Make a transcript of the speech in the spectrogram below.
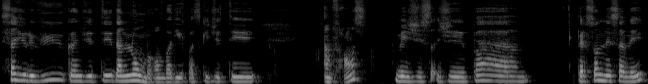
Ça, je l'ai vu quand j'étais dans l'ombre, on va dire, parce que j'étais en France. Mais j'ai pas... Personne ne savait.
